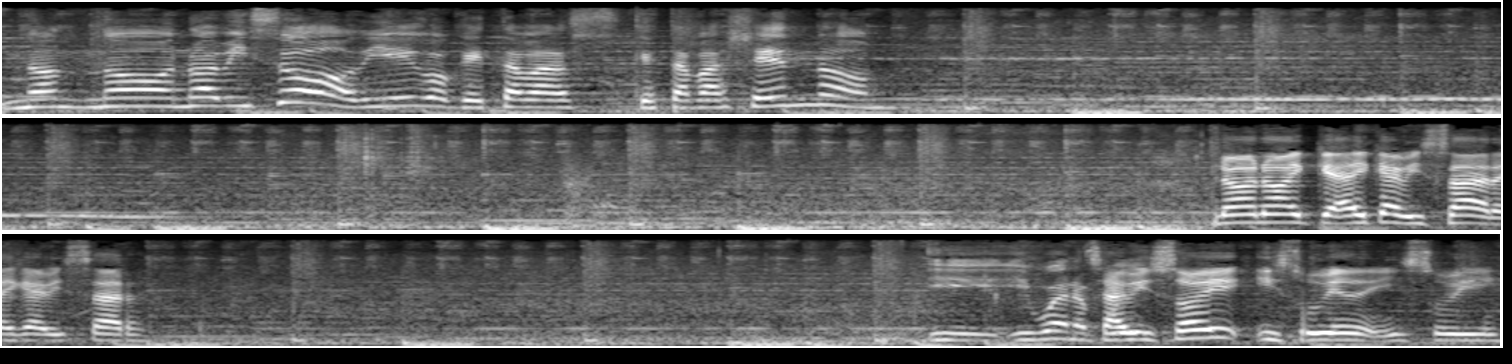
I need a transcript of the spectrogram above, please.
¿No, no, ¿No avisó Diego que estabas que estaba yendo? No, no, hay que, hay que avisar, hay que avisar. Y, y bueno, Se avisó y, y subí, y subí.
